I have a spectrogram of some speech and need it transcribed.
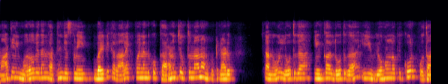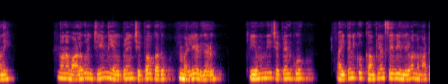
మాటల్ని మరో విధంగా అర్థం చేసుకుని బయటికి రాలేకపోయినందుకు కారణం చెబుతున్నాను అనుకుంటున్నాడు. తను లోతుగా ఇంకా లోతుగా ఈ వ్యూహంలోకి కూరుకుపోతోంది. మన వాళ్ళ గురించి నీ అభిప్రాయం చెప్పావు కాదు మళ్ళీ అడిగాడు. ఏముంది చెప్పేందుకు? అయితే నీకు కంప్లైంట్స్ ఏవీ లేవన్నమాట.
